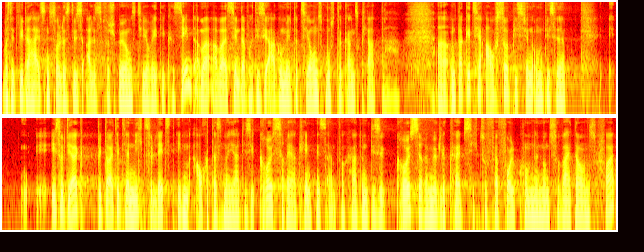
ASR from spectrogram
was nicht wieder heißen soll, dass das alles Verschwörungstheoretiker sind, aber, aber es sind einfach diese Argumentationsmuster ganz klar da. Äh, und da geht es ja auch so ein bisschen um diese Esoterik bedeutet ja nicht zuletzt eben auch, dass man ja diese größere Erkenntnis einfach hat und diese größere Möglichkeit, sich zu vervollkommnen und so weiter und so fort.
